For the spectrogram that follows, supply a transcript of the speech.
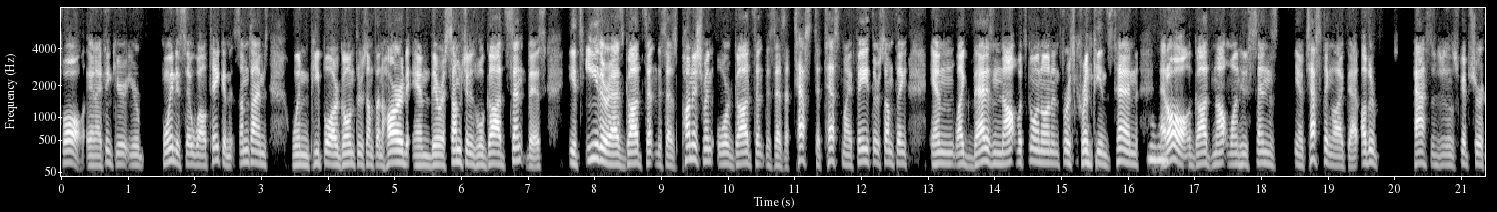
fall. And I think you're you're point is so well taken that sometimes when people are going through something hard and their assumption is, well, God sent this, it's either as God sent this as punishment or God sent this as a test to test my faith or something. And like that is not what's going on in First Corinthians 10 mm-hmm. at all. God's not one who sends, you know, testing like that. Other passages in scripture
